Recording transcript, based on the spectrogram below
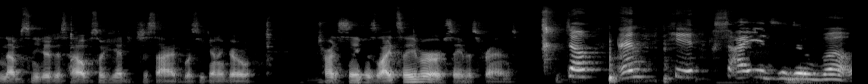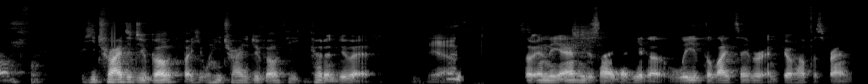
Nubs needed his help, so he had to decide was he going to go try to save his lightsaber or save his friend. So, and he decided to do both. He tried to do both, but he, when he tried to do both, he couldn't do it. Yeah. So in the end, he decided that he had to leave the lightsaber and go help his friend.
